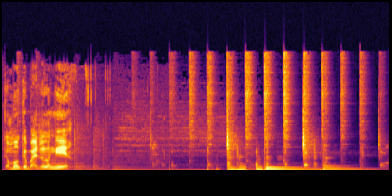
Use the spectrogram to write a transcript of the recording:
Cảm ơn các bạn đã lắng nghe.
